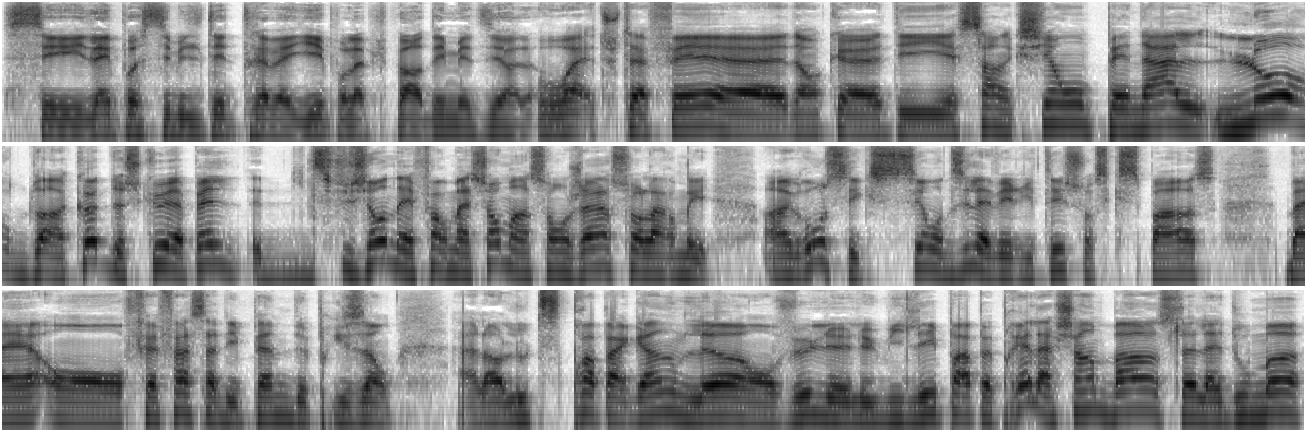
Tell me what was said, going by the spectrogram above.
c'est l'impossibilité de travailler pour la plupart des médias. Oui, tout à fait. donc, des sanctions pénales lourdes en cas de ce qu'eux appellent diffusion d'informations mensongères sur l'armée. En gros, c'est que si on dit la vérité sur ce qui se passe, ben, on fait face à des peines de prison. Alors, l'outil de propagande, là, on veut le, huiler pas à peu près. La Chambre basse, la Douma,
